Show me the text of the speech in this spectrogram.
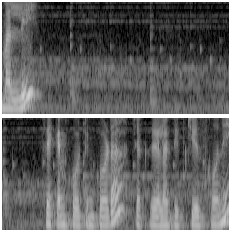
మళ్ళీ సెకండ్ కోటింగ్ కూడా చక్కగా ఇలా డిప్ చేసుకొని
